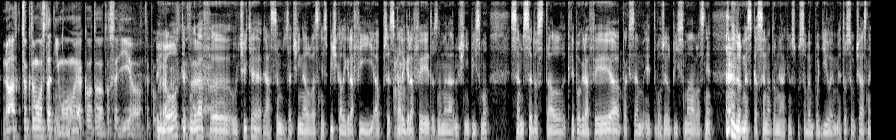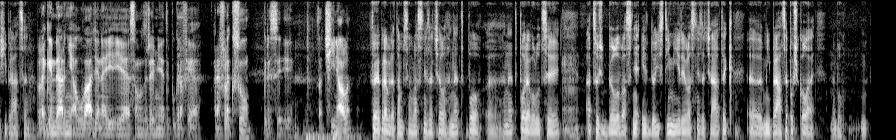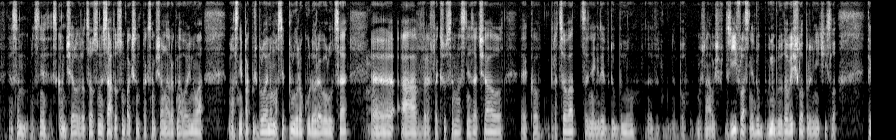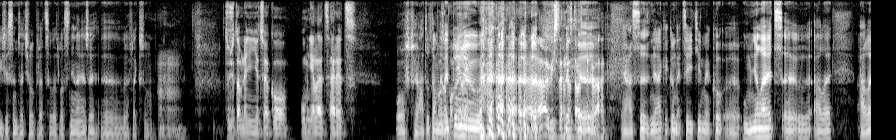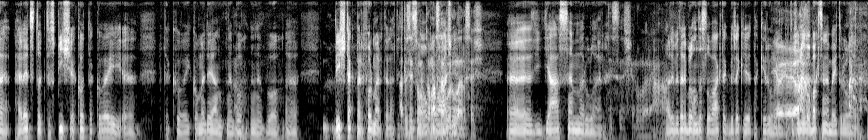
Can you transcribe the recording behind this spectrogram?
No a co k tomu ostatnímu, jako to, to sedí, jo, typograf. Jo, typograf jo. uh, určitě. Já jsem začínal vlastně spíš kaligrafií a přes kaligrafii, to znamená ruční písmo, jsem se dostal k typografii a pak jsem i tvořil písma a vlastně do dneska se na tom nějakým způsobem podílím. Je to součást naší práce. No. Legendární a uváděný je samozřejmě typografie Reflexu, kde si i začínal. To je pravda, tam jsem vlastně začal hned po, eh, hned po revoluci, a což byl vlastně i do jisté míry vlastně začátek uh, mý práce po škole, nebo já jsem vlastně skončil v roce 88, pak jsem, pak jsem šel na rok na vojnu a vlastně pak už bylo jenom asi půl roku do revoluce eh, a v Reflexu jsem vlastně začal jako pracovat někdy v Dubnu, nebo možná už dřív vlastně, v Dubnu to vyšlo první číslo, takže jsem začal pracovat vlastně na jaře eh, v Reflexu. No. Mhm. Cože tam není něco jako umělec, herec? Oh, já to tam nevyplňuju. no, když tam dostal eh, zpěvák. Já se nějak jako necítím jako uh, umělec, uh, ale, ale herec to, to spíš jako takovej, uh, takovej komediant nebo, nebo uh, když tak performer teda. A teďka ty jsi Tomas nebo ruler seš? Uh, já jsem ruler. Ty seš ruler, aha. Ale kdyby tady byl Honza Slovák, tak by řekl, že je taky ruler, Jo, jo, jo. protože my oba chceme být ruler.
